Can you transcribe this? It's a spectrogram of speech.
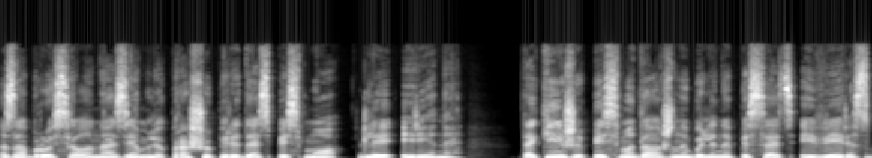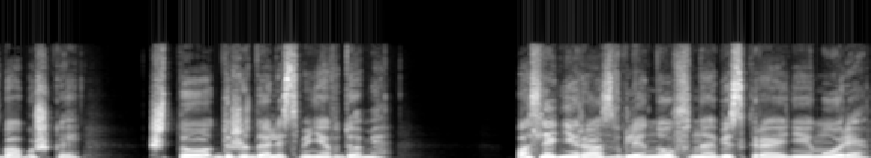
забросила на землю, прошу передать письмо для Ирины. Такие же письма должны были написать и Вере с бабушкой — что дожидались меня в доме. Последний раз взглянув на бескрайнее море,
